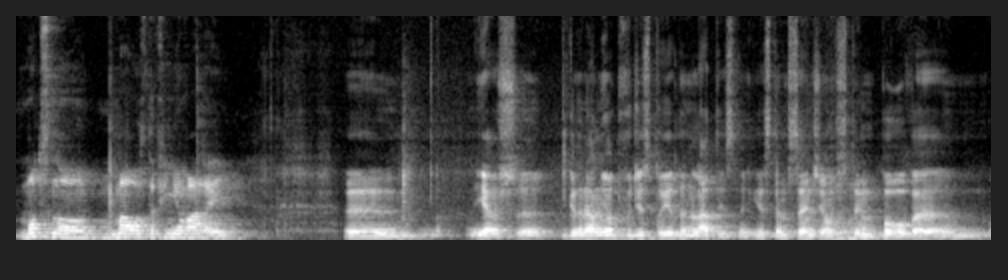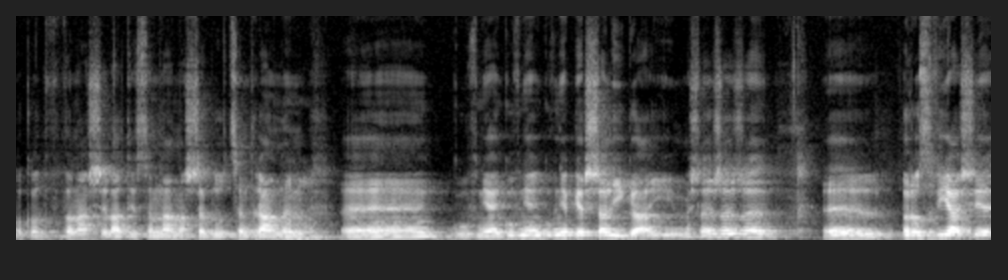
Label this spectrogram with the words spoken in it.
mocno mało zdefiniowanej. Ja już y, generalnie od 21 lat jestem, jestem sędzią, z tym połowę, y, około 12 lat jestem na, na szczeblu centralnym. Mhm. E, Głównie, głównie, głównie pierwsza liga i myślę, że, że e, rozwija się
